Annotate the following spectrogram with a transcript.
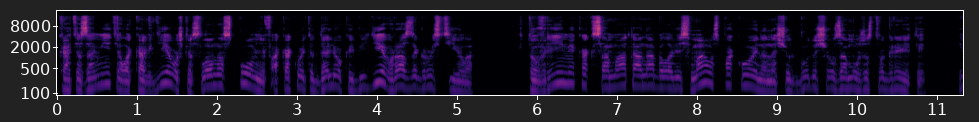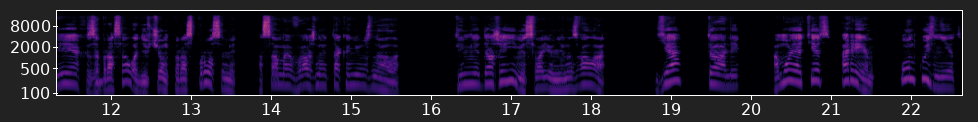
Катя заметила, как девушка, словно вспомнив о какой-то далекой беде, в раз загрустила. В то время как сама-то она была весьма успокоена насчет будущего замужества Грейты. Эх, забросала девчонку расспросами, а самое важное так и не узнала. Ты мне даже имя свое не назвала. Я Тали, а мой отец Арем, он кузнец.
